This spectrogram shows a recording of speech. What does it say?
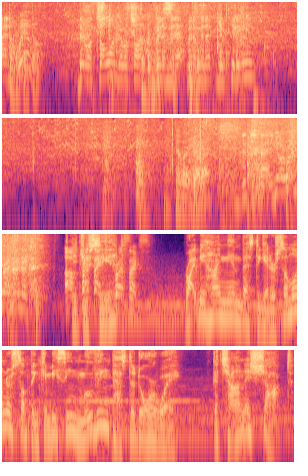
ran away. There was someone, there was someone. Wait a minute, wait a minute, you're kidding me? You're like, you're. This is bad. Yo, run, run, run, run. Uh, Did you X, see it? X. Right behind the investigator, someone or something can be seen moving past a doorway. Gachan is shocked,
